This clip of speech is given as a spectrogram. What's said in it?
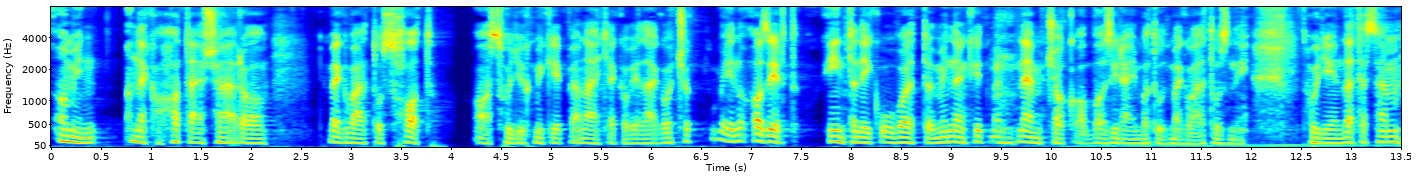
aminek a hatására megváltozhat az, hogy ők miképpen látják a világot. Csak én azért intenék óva ettől mindenkit, mert mhm. nem csak abba az irányba tud megváltozni, hogy én leteszem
